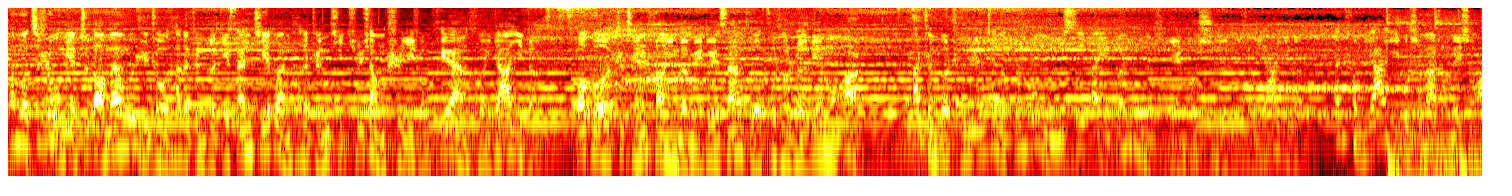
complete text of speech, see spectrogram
那么，其实我们也知道，漫威宇宙它的整个第三阶段，它的整体趋向是一种黑暗和压抑的。包括之前上映的《美队三》和《复仇者联盟二》，它整个成员间的分工明晰，带给观众的体验都是。压抑不是那种《雷神二》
